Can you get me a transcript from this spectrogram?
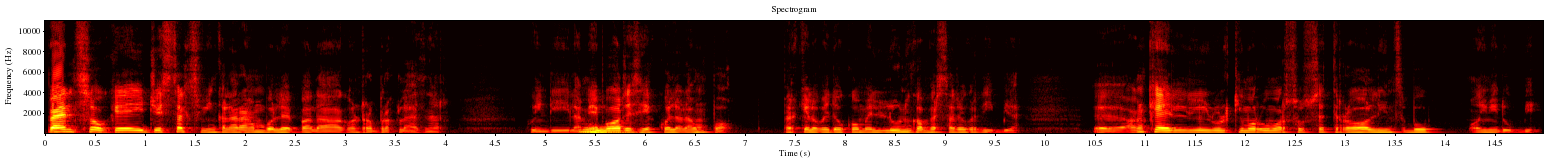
penso che AJ Styles vinca la Rumble e vada contro Brock Lesnar. Quindi la mia Mm. ipotesi è quella da un po', perché lo vedo come l'unico avversario credibile. Eh, anche l'ultimo rumor su Seth Rollins, boh, ho i miei dubbi.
